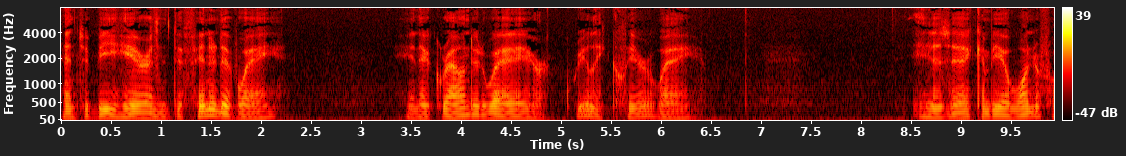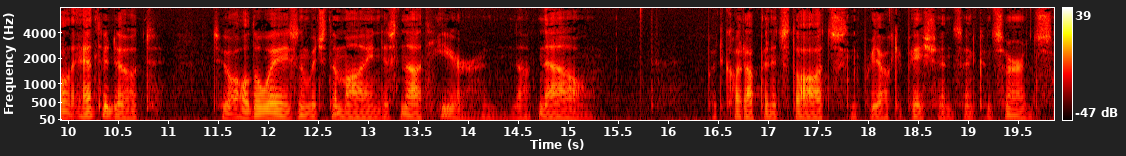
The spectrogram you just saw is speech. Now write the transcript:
And to be here in a definitive way, in a grounded way or really clear way, is a, can be a wonderful antidote to all the ways in which the mind is not here and not now, but caught up in its thoughts and preoccupations and concerns.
